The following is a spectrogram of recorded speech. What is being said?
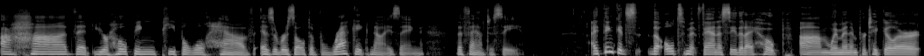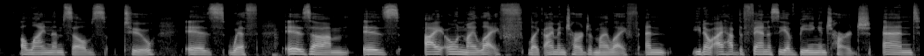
aha that you're hoping people will have as a result of recognizing the fantasy? I think it's the ultimate fantasy that I hope um, women in particular align themselves to is with is um, is I own my life, like I'm in charge of my life, and you know I have the fantasy of being in charge, and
